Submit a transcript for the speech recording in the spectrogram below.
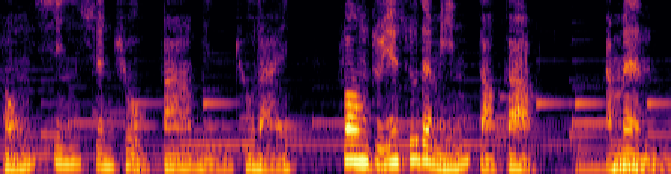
从心深处发明出来。奉主耶稣的名祷告，阿门。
